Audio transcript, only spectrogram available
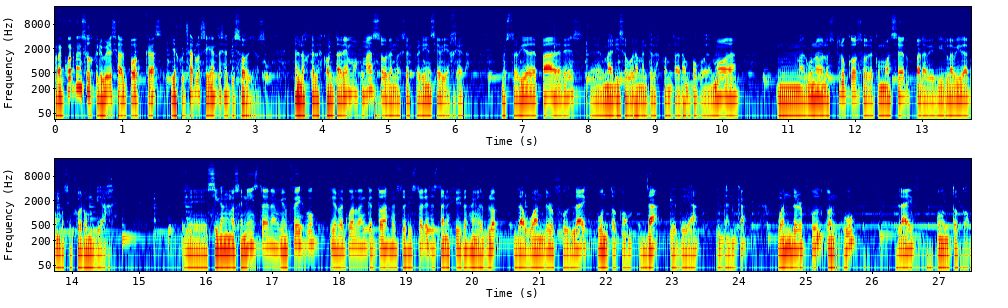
Recuerden suscribirse al podcast y escuchar los siguientes episodios, en los que les contaremos más sobre nuestra experiencia viajera, nuestra vida de padres, eh, Mari seguramente les contará un poco de moda, mm, algunos de los trucos sobre cómo hacer para vivir la vida como si fuera un viaje. Eh, síganos en Instagram y en Facebook y recuerden que todas nuestras historias están escritas en el blog thewonderfullife.com da de da de Danica wonderful con u life.com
